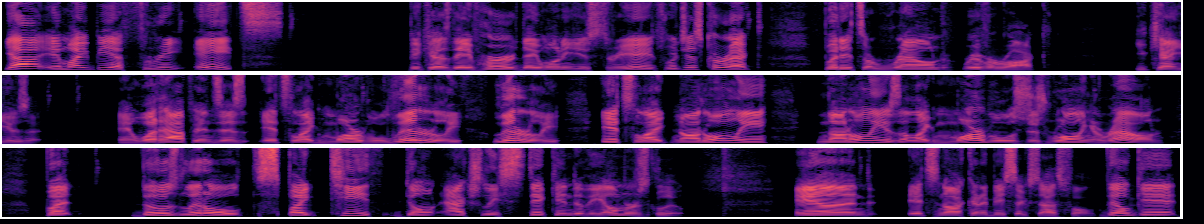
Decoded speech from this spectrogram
Yeah, it might be a 3 eighths because they've heard they want to use 3 eighths, which is correct, but it's a round river rock. You can't use it. And what happens is it's like marble. Literally, literally, it's like not only not only is it like marbles just rolling around, but those little spiked teeth don't actually stick into the Elmer's glue. And it's not going to be successful. They'll get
